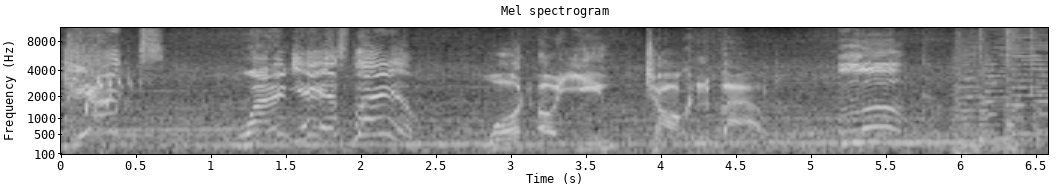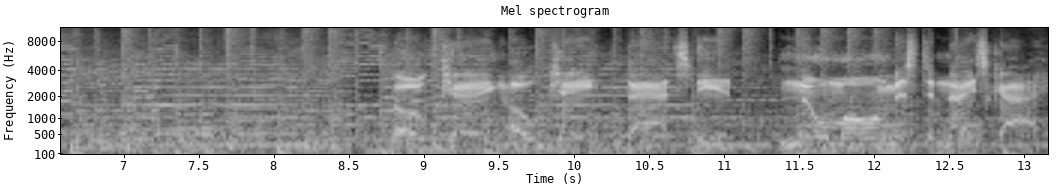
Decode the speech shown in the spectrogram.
Yikes! Why didn't you ask them? What are you talking about? Look! Okay, okay, that's it. No more Mr. Nice Guy.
